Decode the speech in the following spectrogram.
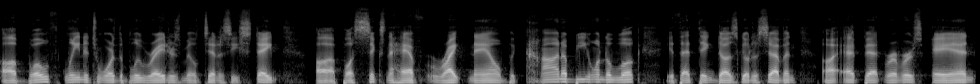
Uh, both leaning toward the Blue Raiders, Middle Tennessee State uh, plus six and a half right now, but kind of be on the look if that thing does go to seven uh, at Bet Rivers. And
